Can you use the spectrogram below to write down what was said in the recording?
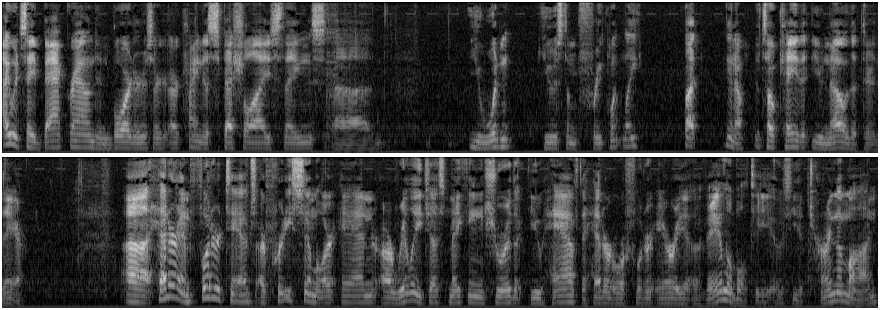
I would say background and borders are, are kind of specialized things. Uh, you wouldn't use them frequently, but you know it's okay that you know that they're there. Uh, header and footer tabs are pretty similar and are really just making sure that you have the header or footer area available to you. So you turn them on,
